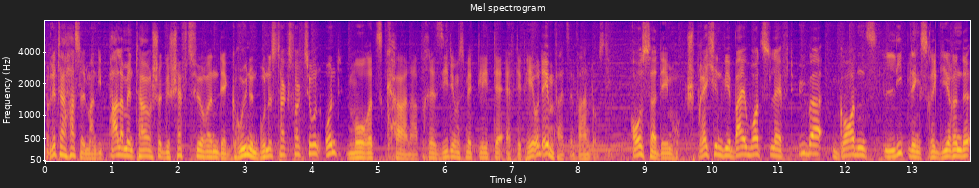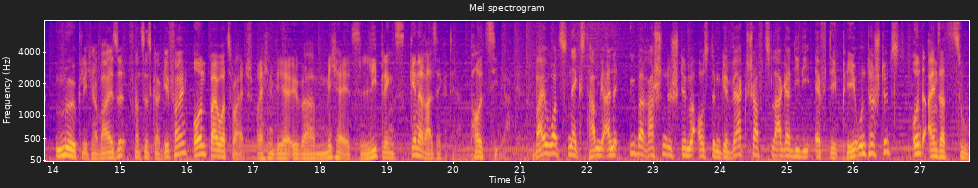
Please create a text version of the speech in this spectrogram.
Britta Hasselmann, die parlamentarische Geschäftsführerin der Grünen Bundestagsfraktion und Moritz Körner, Präsidiumsmitglied der FDP und ebenfalls im Verhandlungsteam. Außerdem sprechen wir bei What's Left über Gordons Lieblingsregierende, möglicherweise Franziska Giffey. Und bei What's Right sprechen wir über Michaels Lieblingsgeneralsekretär, Paul Ziemiak. Bei What's Next haben wir eine überraschende Stimme aus dem Gewerkschaftslager, die die FDP unterstützt. Und Einsatz zu,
